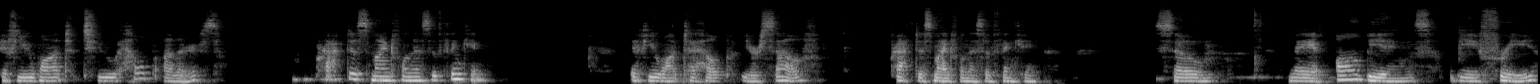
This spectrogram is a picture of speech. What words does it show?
If you want to help others, practice mindfulness of thinking. If you want to help yourself, practice mindfulness of thinking. So may all beings be free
